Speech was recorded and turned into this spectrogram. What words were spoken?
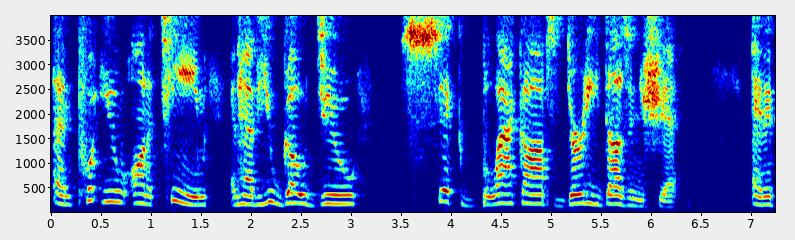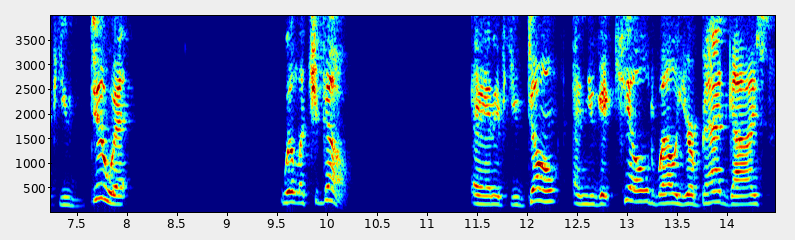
and put you on a team and have you go do sick black ops dirty dozen shit and if you do it we'll let you go and if you don't and you get killed well you're bad guys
